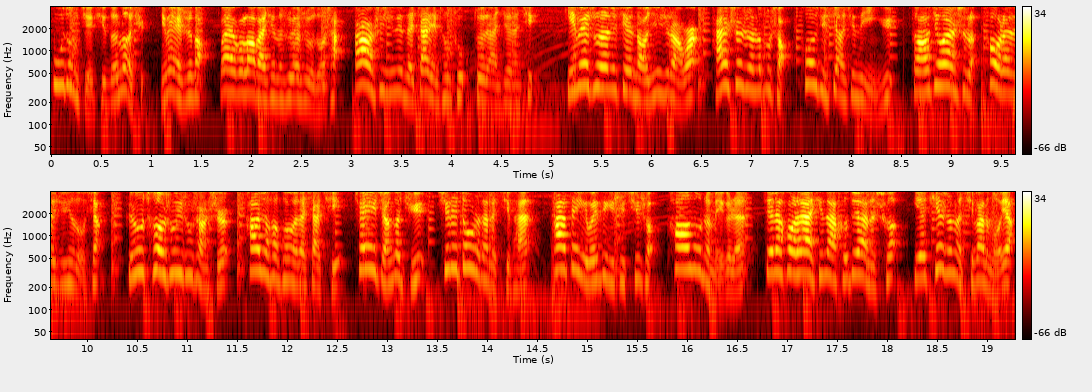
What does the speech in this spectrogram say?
互动解题的乐趣。你们也知道，外国老百姓的数学是有多差，二十以内的加减乘除都得按计算器。里面除了这些脑筋急转弯，还设置了不少颇具匠心的隐喻，早就暗示了后来的剧情走向。比如特殊一出场时，他就和朋友在下棋，这一整个局其实都是他的棋盘，他自以为自己是棋手，操纵着每个人。就连后来爱情在河对岸的车，也贴成了棋盘的模样。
